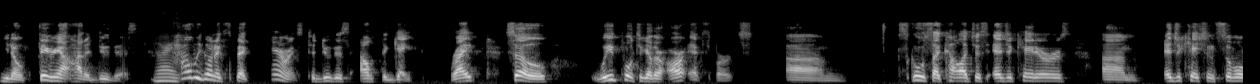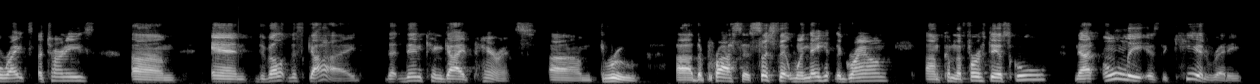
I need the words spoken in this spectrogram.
you know, figuring out how to do this. right, How are we going to expect parents to do this out the gate, right? So we pulled together our experts, um, school psychologists, educators, um, education civil rights attorneys, um, and developed this guide that then can guide parents um, through uh, the process, such that when they hit the ground, um, come the first day of school, not only is the kid ready,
